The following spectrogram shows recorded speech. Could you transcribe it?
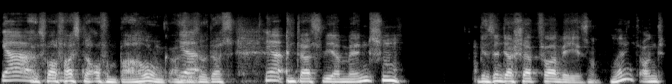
Ja. Es war fast eine Offenbarung. Also ja. so, dass, ja. dass wir Menschen, wir sind ja Schöpferwesen. Nicht? Und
